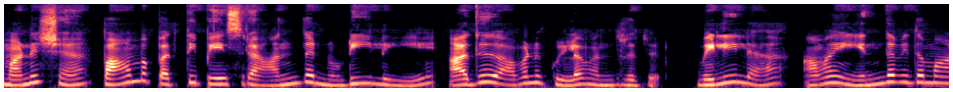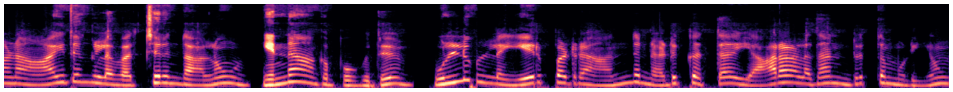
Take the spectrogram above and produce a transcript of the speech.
மனுஷன் பாம்பை பத்தி பேசுற அந்த நொடியிலேயே அது அவனுக்குள்ள வந்துருது. வெளியில அவன் எந்த விதமான ஆயுதங்களை வச்சிருந்தாலும் என்ன ஆக போகுது? உள்ளுக்குள்ள ஏற்படுற அந்த நடுக்கத்தை யாராலதான் நிறுத்த முடியும்?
